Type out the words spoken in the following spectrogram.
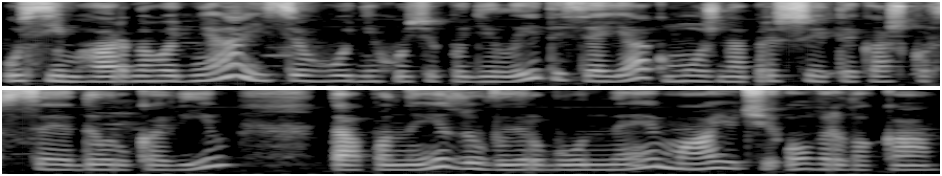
Усім гарного дня! І сьогодні хочу поділитися, як можна пришити кашкорсе до рукавів та понизу виробу, не маючи оверлока.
